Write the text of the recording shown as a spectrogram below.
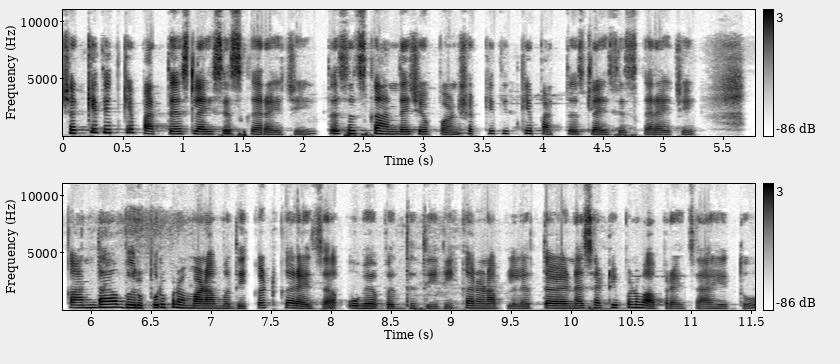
शक्य तितके पातळ स्लायसेस करायचे. तसंच कांद्याचे पण शक्य तितके पातळ स्लायसेस करायचे. कांदा भरपूर प्रमाणामध्ये कट करायचा उभ्या पद्धतीने कारण आपल्याला तळण्यासाठी पण वापरायचा आहे तो.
